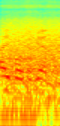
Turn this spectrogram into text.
sideboard again.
